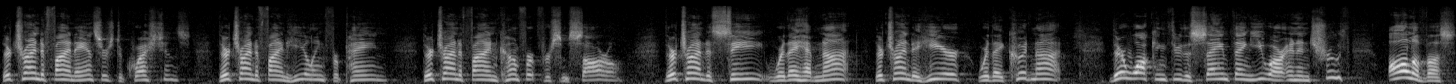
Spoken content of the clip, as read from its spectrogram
They're trying to find answers to questions, they're trying to find healing for pain. They're trying to find comfort for some sorrow. They're trying to see where they have not. They're trying to hear where they could not. They're walking through the same thing you are. And in truth, all of us,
